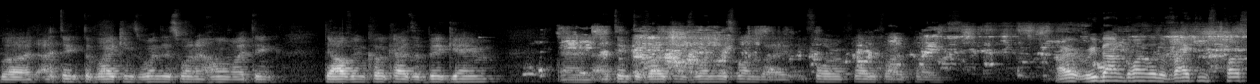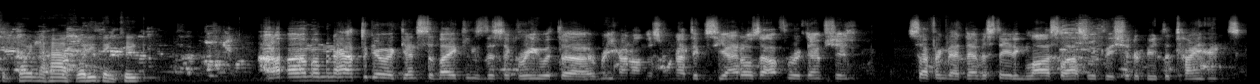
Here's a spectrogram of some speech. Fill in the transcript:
But I think the Vikings win this one at home. I think Dalvin Cook has a big game. And I think the Vikings win this one by four, four to five points. All right, rebound going with the Vikings plus a point and a half. What do you think, Teak? Um, I'm going to have to go against the Vikings. Disagree with uh, Rehan on this one. I think Seattle's out for redemption, suffering that devastating loss last week. They should have beat the Titans.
